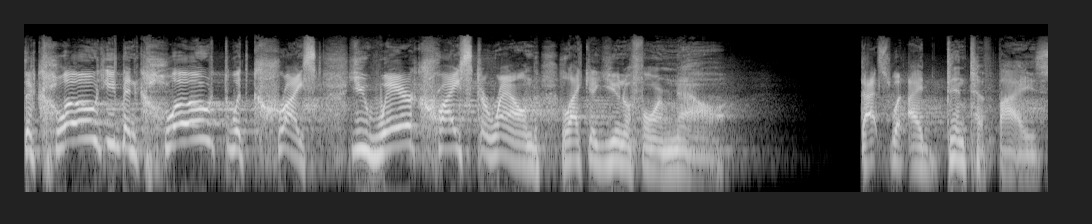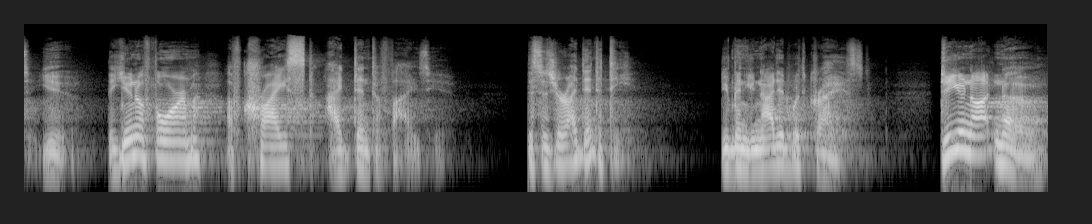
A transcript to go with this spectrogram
The clothes, you've been clothed with Christ. You wear Christ around like a uniform now. That's what identifies you. The uniform of Christ identifies you. This is your identity. You've been united with Christ. Do you not know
